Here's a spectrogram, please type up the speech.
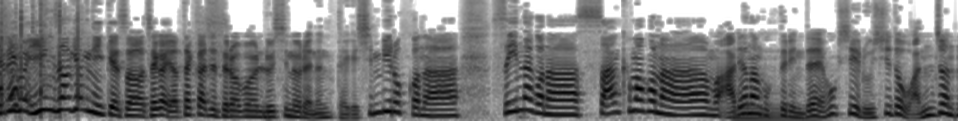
그리고 인석영님께서 제가 여태까지 들어본 루시 노래는 되게 신비롭거나 쓰인나거나 상큼하거나 뭐 아련한 곡들인데 혹시 루시도 완전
